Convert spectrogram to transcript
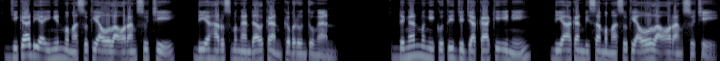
Jika dia ingin memasuki aula orang suci, dia harus mengandalkan keberuntungan. Dengan mengikuti jejak kaki ini, dia akan bisa memasuki aula orang suci.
